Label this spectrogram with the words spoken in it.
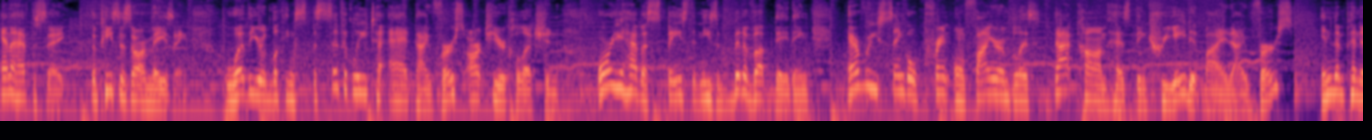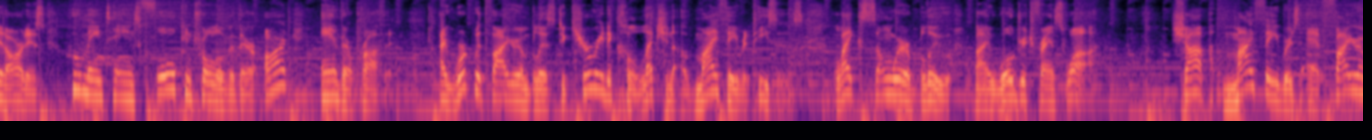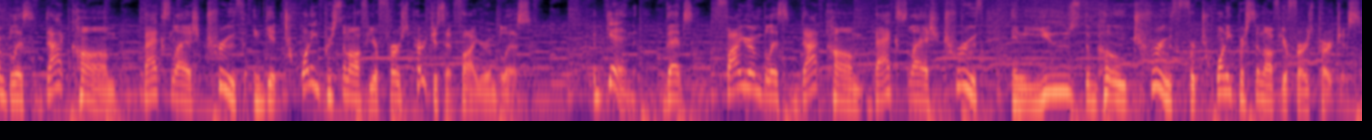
And I have to say, the pieces are amazing. Whether you're looking specifically to add diverse art to your collection or you have a space that needs a bit of updating, every single print on fireandbliss.com has been created by a diverse, independent artist who maintains full control over their art and their profit. I worked with Fire and Bliss to curate a collection of my favorite pieces, like Somewhere Blue by Wodrich Francois, Shop my favorites at fireandbliss.com backslash truth and get 20% off your first purchase at Fire and Bliss. Again, that's fireandbliss.com backslash truth and use the code truth for 20% off your first purchase.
